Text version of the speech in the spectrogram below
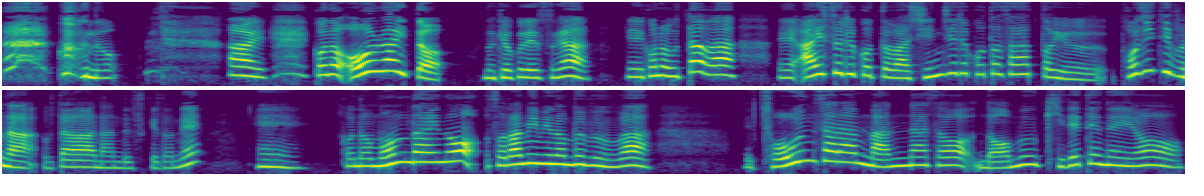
この、はい。このオールライトの曲ですが、えー、この歌は、えー、愛することは信じることさというポジティブな歌なんですけどね。えー、この問題の空耳の部分は、 좋은사람만나서너무기대되네 요。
